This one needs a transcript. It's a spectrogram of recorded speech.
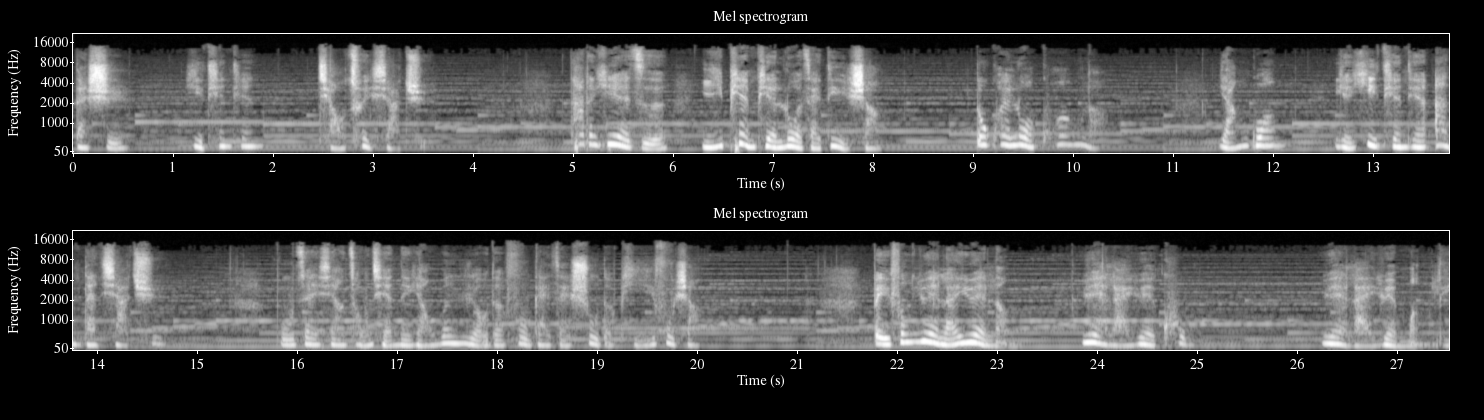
但是，一天天憔悴下去。它的叶子一片片落在地上，都快落光了。阳光也一天天暗淡下去。不再像从前那样温柔地覆盖在树的皮肤上。北风越来越冷，越来越酷，越来越猛烈。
